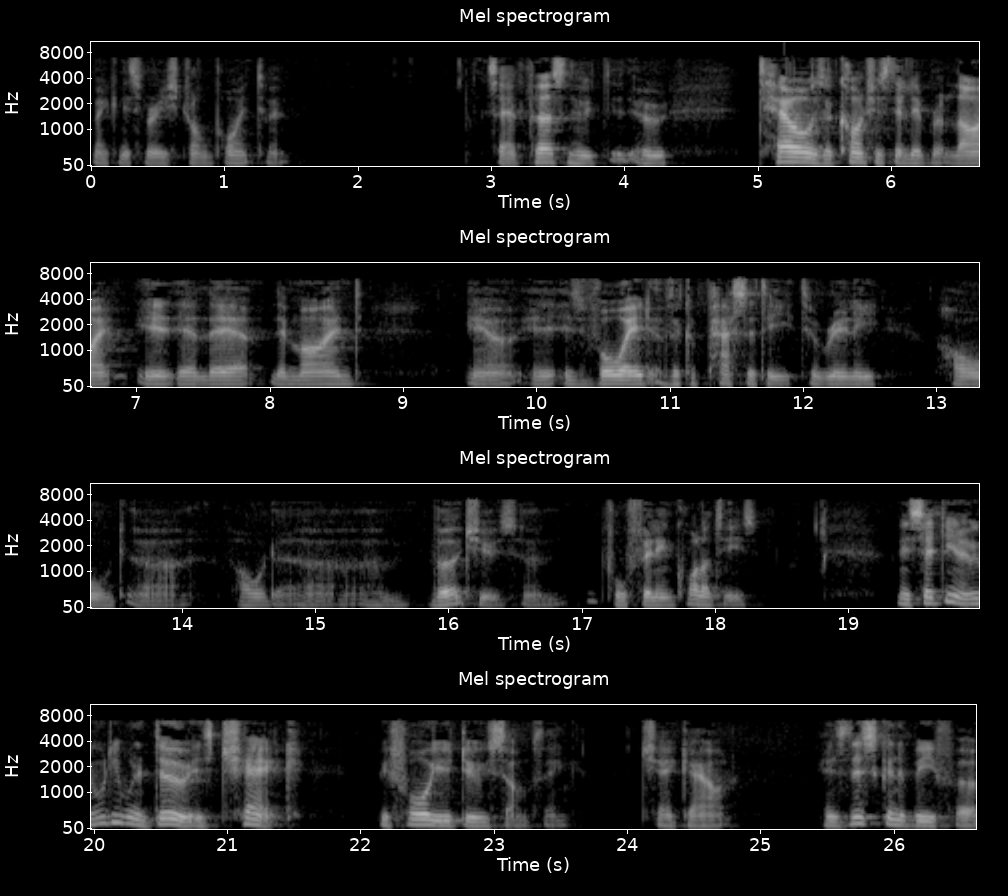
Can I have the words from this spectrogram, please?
making this very strong point to it. So a person who who tells a conscious, deliberate lie, their their mind, you know, is void of the capacity to really hold uh, hold uh, um, virtues and fulfilling qualities. And he said, you know, what you want to do is check before you do something. Check out, is this going to be for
